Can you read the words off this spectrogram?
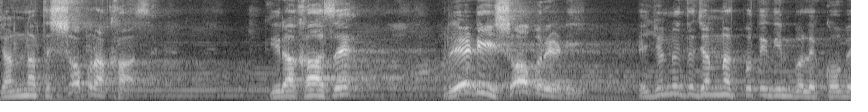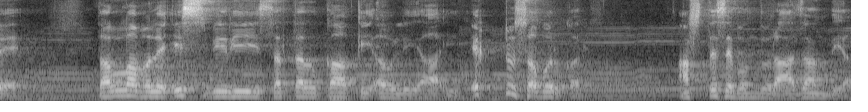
জান্নাতে সব রাখা আছে। কি রাখা আছে? রেডি সব রেডি এই জন্যই তো জান্নাত প্রতিদিন বলে কবে? তো আল্লাহ বলে, ইসবিরি সতল কি আউলিয়াই। একটু সবর কর। আসতেছে বন্ধুরা, আজান দিয়া।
